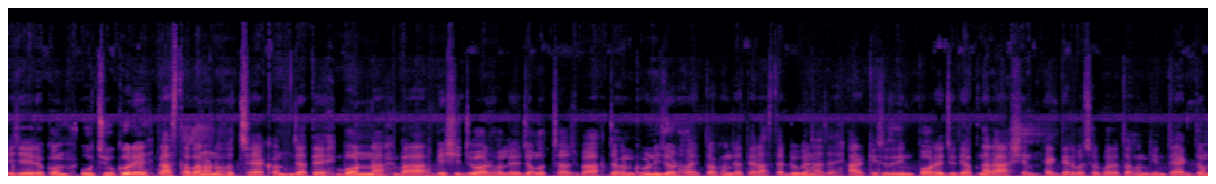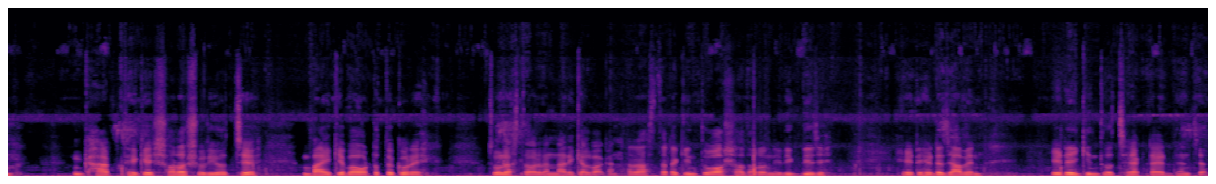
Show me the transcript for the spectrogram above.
এই যে এরকম উঁচু করে রাস্তা বানানো হচ্ছে এখন, যাতে বন্যা বা বেশি জোয়ার হলে জলোচ্ছ্বাস বা যখন ঘূর্ণিঝড় হয়, তখন যাতে রাস্তা ডুবে না যায়। আর কিছুদিন পরে যদি আপনারা আসেন, এক দেড় বছর পরে, তখন কিন্তু একদম ঘাট থেকে সরাসরি হচ্ছে বাইকে বা অটোতে করে চলে আসতে পারবেন নারিকেল বাগান। রাস্তাটা কিন্তু অসাধারণ, এদিক দিয়ে যে হেঁটে হেঁটে যাবেন, এটাই কিন্তু হচ্ছে একটা অ্যাডভেঞ্চার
